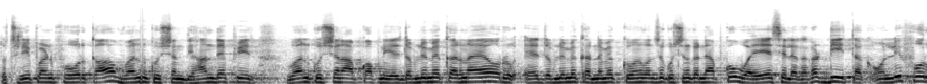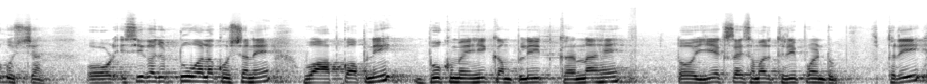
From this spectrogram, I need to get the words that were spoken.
तो 3.4 का वन क्वेश्चन ध्यान दें फिर वन क्वेश्चन आपको अपनी एच डब्ल्यू में करना है और एच डब्ल्यू में करने में कौन कौन से क्वेश्चन करने हैं आपको? वह ए से लगाकर डी तक ओनली फोर क्वेश्चन और इसी का जो टू वाला क्वेश्चन है, वो आपको अपनी बुक में ही कंप्लीट करना है। तो ये एक्सरसाइज हमारी थ्री पॉइंट थ्री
